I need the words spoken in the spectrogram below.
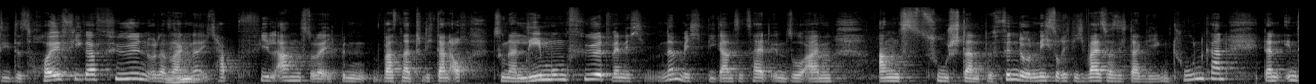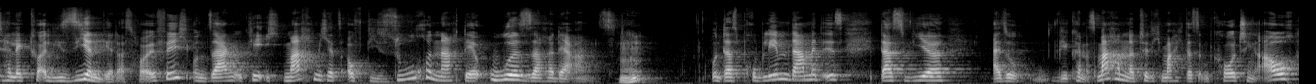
die das häufiger fühlen oder sagen, mhm. ne, ich habe viel Angst oder ich bin, was natürlich dann auch zu einer Lähmung führt, wenn ich ne, mich die ganze Zeit in so einem Angstzustand befinde und nicht so richtig weiß, was ich dagegen tun kann, dann intellektualisieren wir das häufig und sagen, okay, ich mache mich jetzt auf die Suche nach der Ursache der Angst. Mhm. Und das Problem damit ist, dass wir also wir können das machen, natürlich mache ich das im Coaching auch,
